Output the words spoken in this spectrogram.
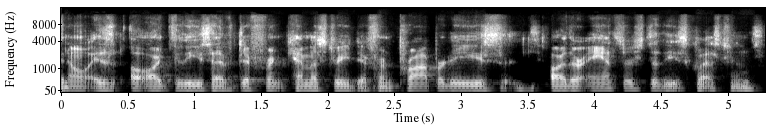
You know is or do these have different chemistry different properties? Are there answers to these questions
